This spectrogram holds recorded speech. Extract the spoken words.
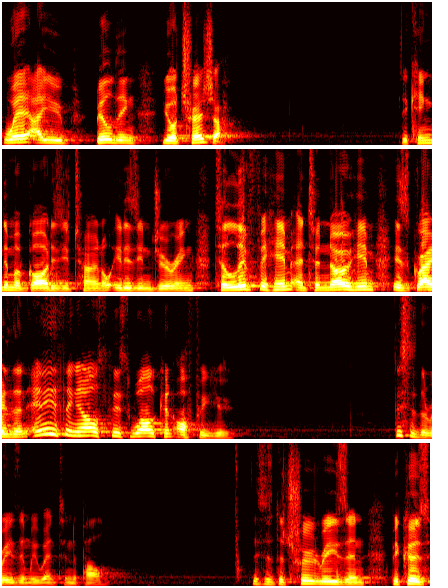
Where are you building your treasure? The kingdom of God is eternal, it is enduring. To live for Him and to know Him is greater than anything else this world can offer you. This is the reason we went to Nepal. This is the true reason because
